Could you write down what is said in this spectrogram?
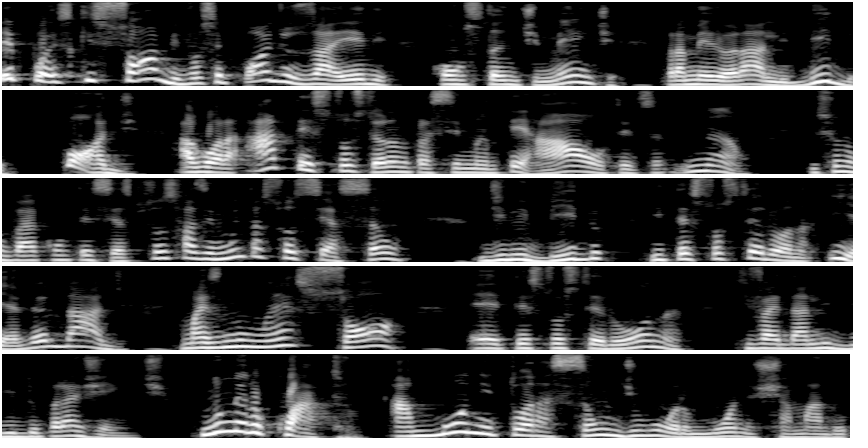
Depois que sobe, você pode usar ele constantemente para melhorar a libido? Pode. Agora, a testosterona para se manter alta, etc. Não, isso não vai acontecer. As pessoas fazem muita associação de libido e testosterona. E é verdade. Mas não é só é, testosterona que vai dar libido para a gente. Número 4. A monitoração de um hormônio chamado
